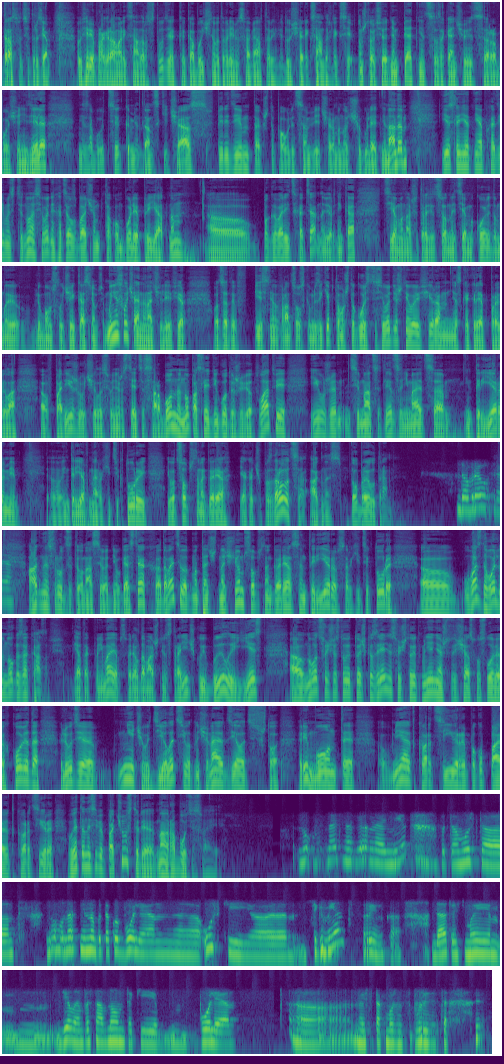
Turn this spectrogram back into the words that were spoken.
Здравствуйте, друзья. В эфире программа «Александр Студия». Как обычно, в это время с вами автор и ведущий Александр Алексеев. Ну что, сегодня пятница, заканчивается рабочая неделя. Не забудьте, комендантский час впереди, так что по улицам вечером и ночью гулять не надо, если нет необходимости. Ну а сегодня хотелось бы о чем-то таком более приятном э, поговорить, хотя наверняка тема нашей традиционной темы ковида мы в любом случае коснемся. Мы не случайно начали эфир вот с этой песни на французском языке, потому что гости сегодняшнего эфира несколько лет провела э, в Париже, училась в университете Сорбонны, но последние годы живет в Латвии и уже 17 лет занимается интерьерами, э, интерьерной архитектурой. И вот, собственно говоря, я хочу поздороваться, Агнес. Доброе утро. Доброе утро. Агнес Рудзе, ты у нас сегодня в гостях. Давайте вот мы начнем, собственно говоря, с интерьеров, с архитектуры. Э, у вас довольно много заказов. Я так понимаю, я посмотрел домашнюю страничку, и было, и есть. А, ну вот существует точка зрения, существует мнение, что сейчас в условиях ковида люди нечего делать, и вот начинают делать что? Ремонты, меняют квартиры, покупают квартиры. Вы это на себе почувствовали на работе своей? Ну, знаете, наверное, нет, потому что ну, у нас немного такой более э, узкий э, сегмент рынка, да, то есть мы делаем в основном такие более, э, ну, если так можно выразиться,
